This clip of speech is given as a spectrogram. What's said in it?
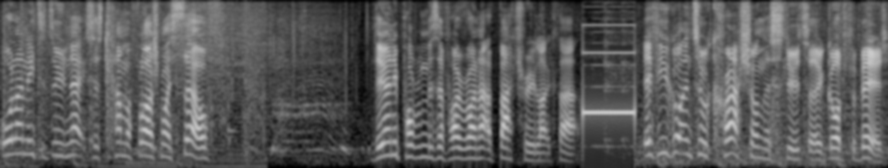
all I need to do next is camouflage myself. The only problem is if I run out of battery like that. If you got into a crash on this scooter, God forbid,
